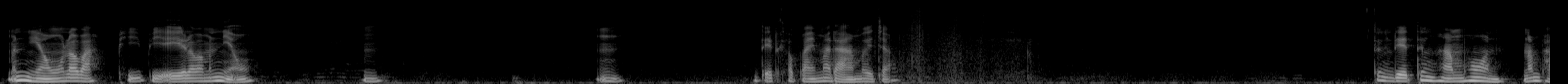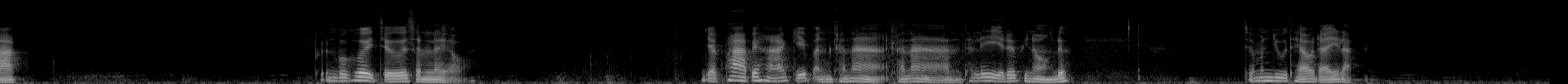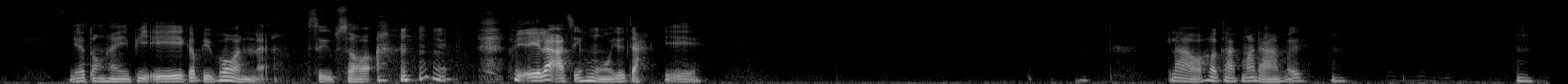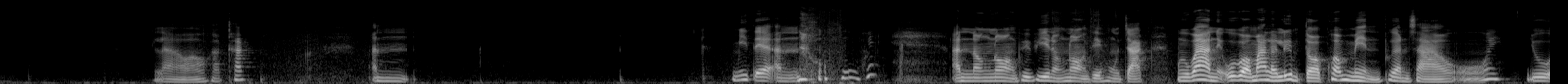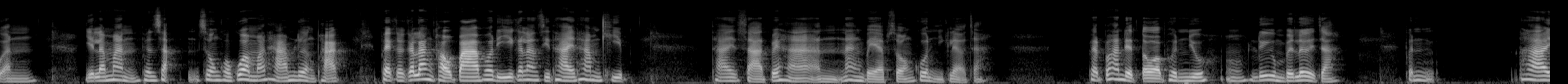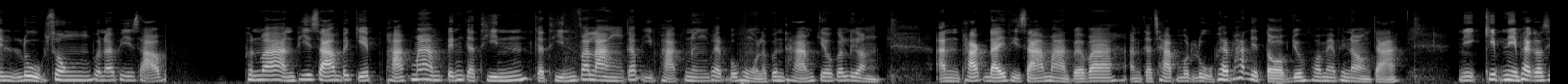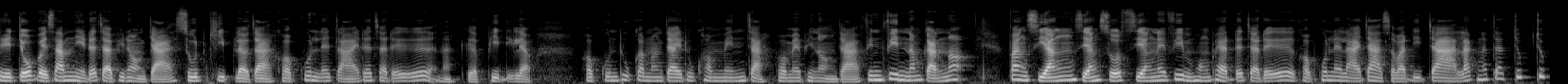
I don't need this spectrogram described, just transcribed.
มันเหนียวแล้ววะพีพีเอแล้วว่ามันเหนียว อืม อืม เด็ดเข้าไปมาดามเลยเจ้า ถึงเด็ดถึงหำห้อน น้ำผัก เพื่อนบ่เคยเจอสันแล้ว อยากพาไปหาเก็บอันขนาขนาอันทะเลเด้อพี่น้องเด้อจะมันอยู่แถวใดล่ะ เดี๋ยวต้องให้พี่เอกับพี่พ่อนน่ะ สืบเสาะพี่เอแล้วอาจสิหัวอยู่จ้ะพี่เอ ลาวเขาคักมาดามเอ้ยอืมอืมลาวเอาคักคักอัน มีแต่อัน อันน้องๆพี่ๆน้องๆที่หูจัก มือว่านเนี่ยอุ้ยบอกมาแล้วลืมตอบคอมเมนต์เพื่อนสาว โอ้ย อยู่อัน เยอรมัน เพื่อนส่งข้อความมาถามเรื่องพักแพกก็กลังเข่าปลาพอดีกำลังสิทายทำคลิปทายศาสตร์ไปหาอันนั่งแบบสองคนอีกแล้วจ้ะ แพทย์บ้านเด็ดต่อเพิ่นอยู่ลืมไปเลยจ้ะเพิ่นถ่ายรูปทรงเพิ่นว่าพี่สาว เพิ่นว่าอันพี่สาวไปเก็บผักมามันเป็นกระถินกระถินฝรั่งกับอีกผักหนึ่งแพทย์บ่ฮู้แล้วเพิ่นถามเกี่ยวกับเรื่อง อันพักใดที่สามารถแบบว่า อันกระชับหมดลูกแพทย์พันได้ตอบอยู่พ่อแม่พี่น้องจ๋านี่คลิปนี้แพทย์ก็สิได้จบไว้ซ้ำนี่เด้อจ้ะพี่น้องจ๋าสุดคลิปแล้วจ้ะขอบคุณและจ๋าเด้อจ้ะเด้อนะเกือบผิดอีกแล้ว อบคุณทุกกำลังใจทุกคอมเมนต์จ้ะพ่อแม่พี่น้องจ้ะฟินฟินน้ำกันเนาะฟังเสียงเสียงสดเสียงในฟิล์มของแพทย์ได้จ้ะเด้อขอบคุณหลาย ๆ จ้ะสวัสดีจ้ารักนะจ้ะจุ๊บจุ๊บ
